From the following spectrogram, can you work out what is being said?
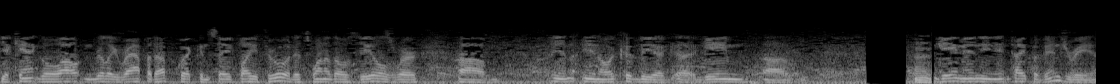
You can't go out and really wrap it up quick and say play through it. It's one of those deals where, um, you, you know, it could be a, a game uh, game-ending type of injury.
